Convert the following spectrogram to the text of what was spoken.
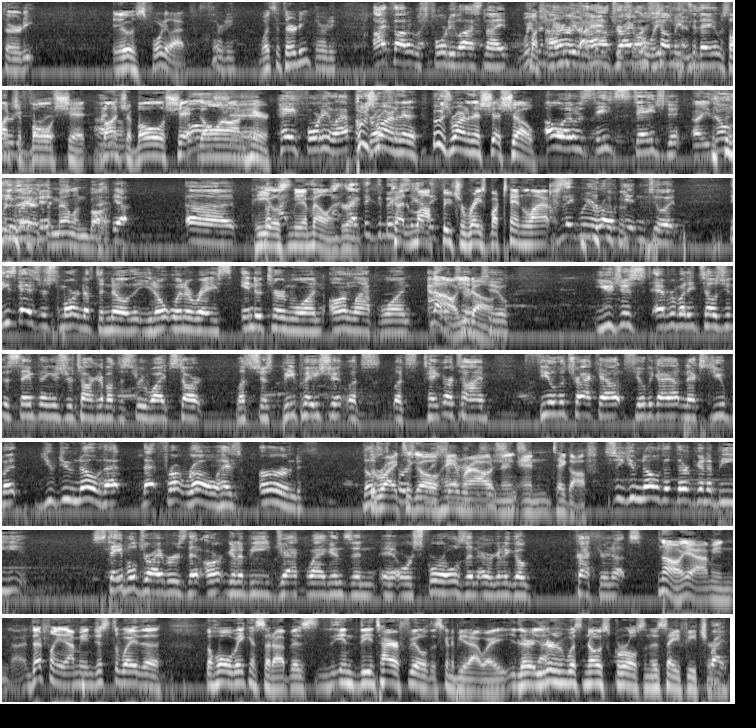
Thirty. It was 40 laps. 30, What's it 30? 30. I thought it was 40 last night. We've been I heard arguing I had about this all drivers tell me weekend. today it was Bunch of 35. bullshit. I Bunch know. of bullshit, going on Bullshit. here. Hey, 40 lap. Who's Grosso- running this? Who's running this shit show? Oh, it was he staged it. Uh, he's over He there rigged at the it. melon bar. Yeah. Uh, He but owes I- me a melon I- drink. I think the biggest Cutting thing, my I think- feature race by 10 laps. I laps. think we were all getting to it. These guys are smart enough to know that you don't win a race into turn one, on lap one, out No, of you don't. two. You just everybody tells you the same thing as you're talking about this three wide start. Let's just be patient. Let's let's take our time, feel the track out, feel the guy out next to you. But you do know that that front row has earned The right to go hammer out and, and take off. So you know that they're going to be stable drivers that aren't going to be jack wagons and eh, or squirrels and are going to go crack your nuts. No, yeah, I mean, uh, definitely. I mean, just the way the the whole weekend set up is the, in, the entire field is going to be that way. There, Yeah. there was no squirrels in this A feature. Right.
